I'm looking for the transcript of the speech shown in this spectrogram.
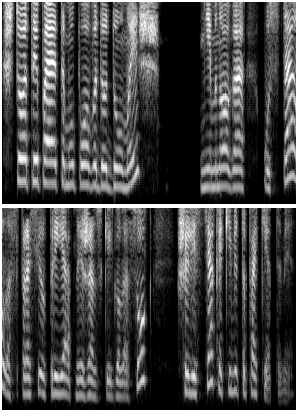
Что ты по этому поводу думаешь? Немного устало спросил приятный женский голосок, шелестя какими-то пакетами.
